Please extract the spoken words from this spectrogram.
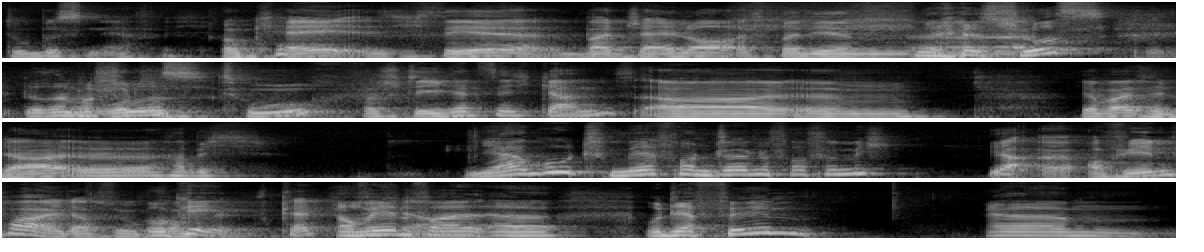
Du bist nervig. Okay, ich sehe, bei J-Law ist bei dir ein, äh, Schluss. Das ist einfach ein Schluss. Tuch. Verstehe ich jetzt nicht ganz, aber ähm, ja, weiß nicht, da äh, habe ich. Ja, gut, mehr von Jennifer für mich. Ja, äh, auf jeden Fall. Dass du okay, auf jeden Fall. Äh, und der Film ähm,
